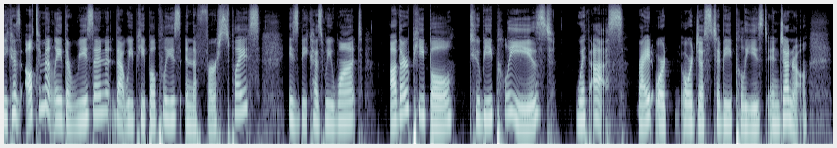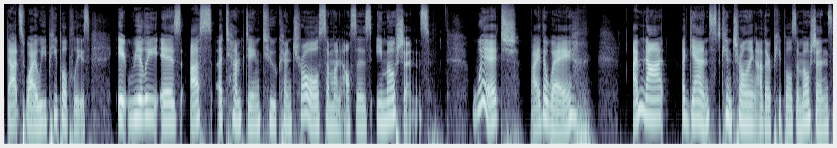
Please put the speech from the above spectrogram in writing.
Because ultimately, the reason that we people please in the first place is because we want other people to be pleased with us, right? Or or just to be pleased in general. That's why we people please. It really is us attempting to control someone else's emotions, which, by the way, I'm not against controlling other people's emotions.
